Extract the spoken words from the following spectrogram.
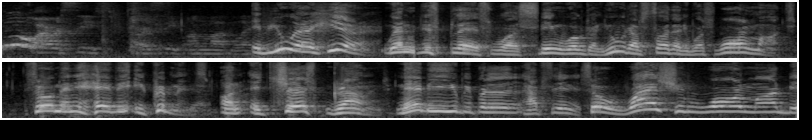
Ooh, I received, I received unlocked land. If you were here when this place was being worked on, you would have thought that it was Walmart so many heavy equipment on a church ground. Maybe you people have seen it. So why should Walmart be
